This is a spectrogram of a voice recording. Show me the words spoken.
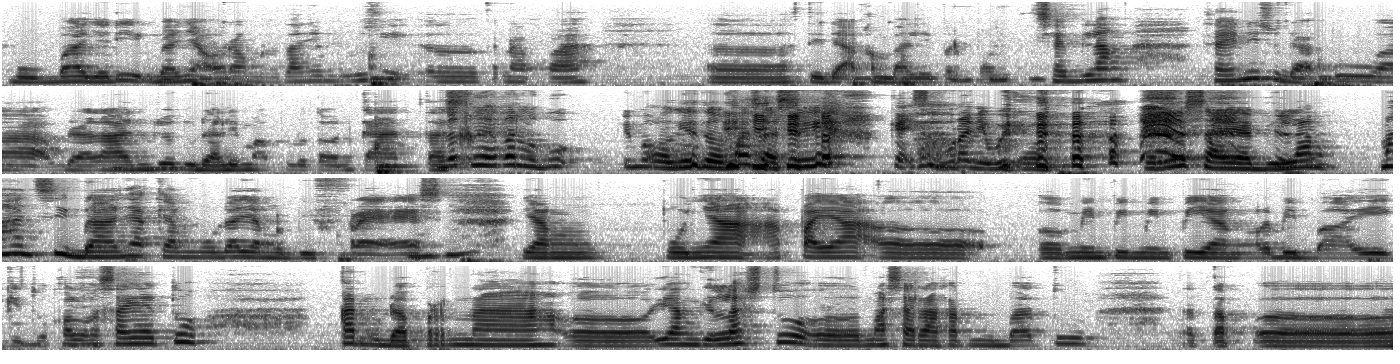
Buba. Jadi banyak orang bertanya dulu sih eh, kenapa eh, tidak kembali berpolitik. Saya bilang saya ini sudah tua, udah lanjut, udah 50 tahun ke atas. nggak kelihatan loh bu Oh gitu masa sih? kayak seumuran ya bu Oh, Terus saya bilang masih banyak yang muda yang lebih fresh, Mhm. yang punya apa ya eh, mimpi-mimpi yang lebih baik gitu. Kalau saya tuh kan udah pernah eh, yang jelas tuh eh, masyarakat Muba tuh tetap eh,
